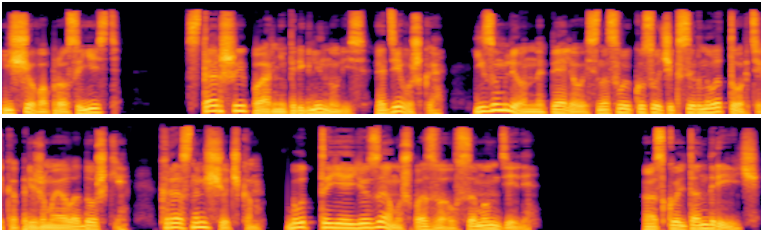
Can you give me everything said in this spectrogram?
«Еще вопросы есть?» Старшие парни переглянулись, а девушка изумленно пялилась на свой кусочек сырного тортика, прижимая ладошки красным щечкам, будто я ее замуж позвал в самом деле. «Аскольд Андреевич».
